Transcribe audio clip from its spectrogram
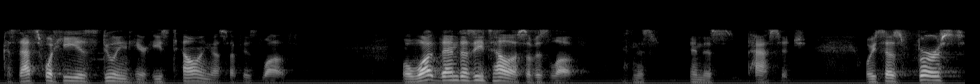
Because that's what he is doing here. He's telling us of his love. Well, what then does he tell us of his love in this, in this passage? Well, he says, first,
